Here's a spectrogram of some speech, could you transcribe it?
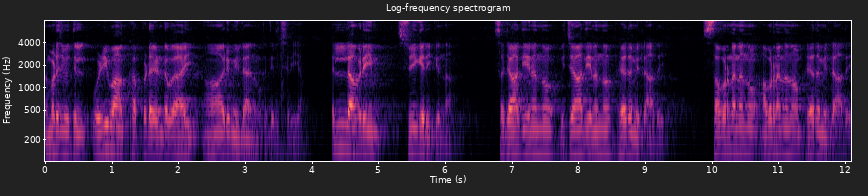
നമ്മുടെ ജീവിതത്തിൽ ഒഴിവാക്കപ്പെടേണ്ടവരായി ആരുമില്ല എന്ന് നമുക്ക് തിരിച്ചറിയാം. എല്ലാവരെയും സ്വീകരിക്കുന്ന സജാതീനെന്നോ വിജാതീനെന്നോ ഭേദമില്ലാതെ സവർണനെന്നോ അവർണനെന്നോ ഭേദമില്ലാതെ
